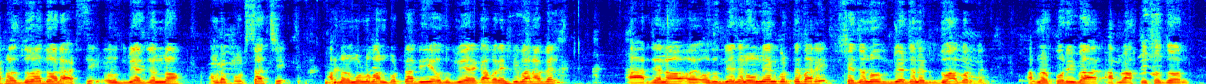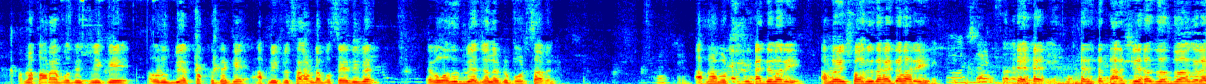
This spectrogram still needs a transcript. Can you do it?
আপনাদের দৌড়া দৌড়া আসছি। অরুদ বিয়ার জন্য আমরা ভোট চাচ্ছি। আপনার মূল্যবান ভোটটা দিয়ে অদুত বিয়ারকে আবার এমপি বানাবেন। আর যেন অদুত বিহার যেন উন্নয়ন করতে পারে সেজন্য অদুত বিহার জন্য একটু দোয়া করবেন। আপনার পরিবার আপনার আত্মীয় স্বজন আপনার পাড়া প্রতিবেশীকে অরুদ বিহার পক্ষ থেকে আপনি একটু সালামটা বসাই দিবেন এবং অদুত বিহার জন্য একটু ভোট চাবেন। আপনার ভোট কি খাইতে পারি? আপনার ওই সহযোগিতা খাইতে পারি? দোয়া করে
